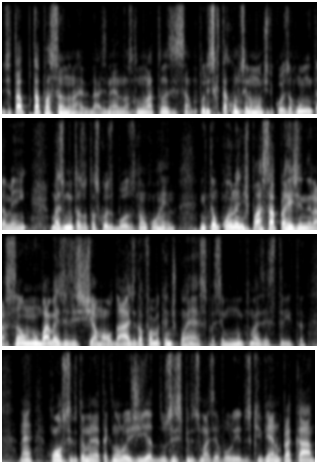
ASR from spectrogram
já está tá passando na realidade, né? Nós estamos na transição. Por isso que está acontecendo um monte de coisa ruim também, mas muitas outras coisas boas estão ocorrendo. Então, quando a gente passar para a regeneração, não vai mais existir a maldade da forma que a gente conhece, vai ser muito mais restrita, né? Com auxílio também da tecnologia, dos espíritos mais evoluídos que vieram para cá.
